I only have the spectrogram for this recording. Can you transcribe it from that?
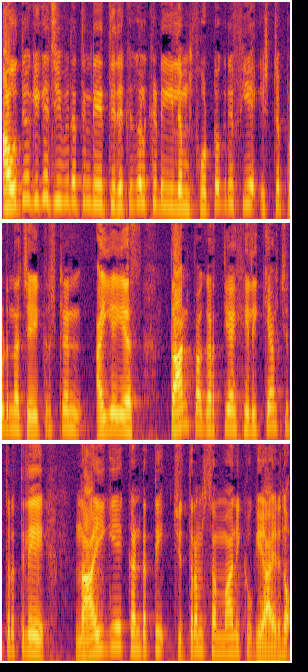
ഔദ്യോഗിക ജീവിതത്തിന്റെ തിരക്കുകൾക്കിടയിലും ഫോട്ടോഗ്രഫിയെ ഇഷ്ടപ്പെടുന്ന ജയകൃഷ്ണൻ ഐ എ എസ് താൻ പകർത്തിയ ഹെലിക്യാം ചിത്രത്തിലെ നായികയെ കണ്ടെത്തി ചിത്രം സമ്മാനിക്കുകയായിരുന്നു.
